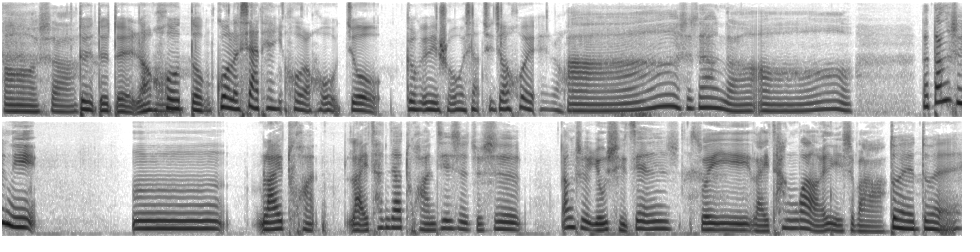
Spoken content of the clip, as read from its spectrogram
嗯，是啊，对对对，然后等过了夏天以后，然后就跟 V 说我想去教会，然后啊，是这样的啊。那当时你，嗯，来团来参加团建是只是当时有时间，所以来参观而已，是吧？对对，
